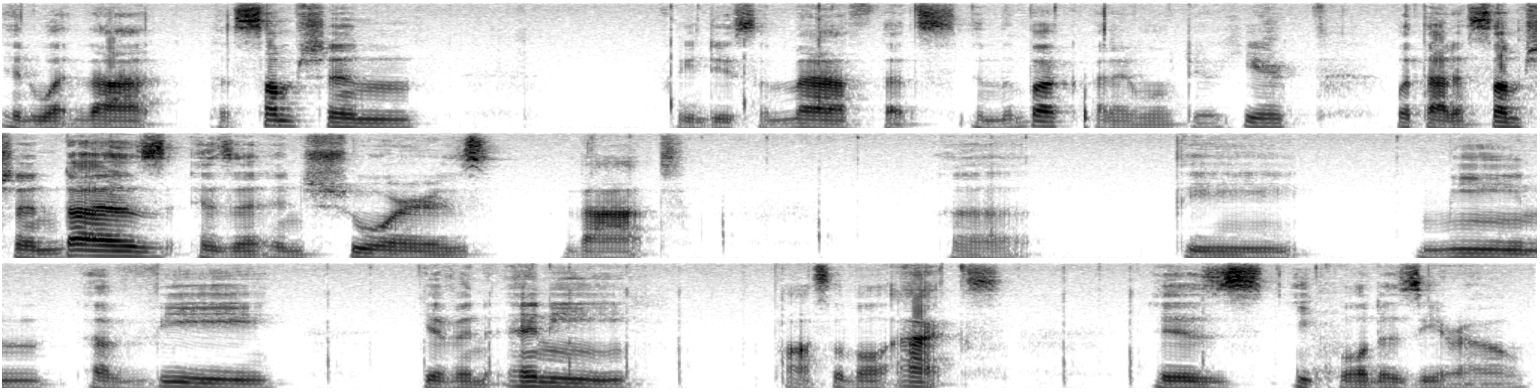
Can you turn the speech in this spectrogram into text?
And what that assumption, if we do some math that's in the book, but I won't do here, what that assumption does is it ensures that uh, the mean of v given any possible x is equal to 0.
